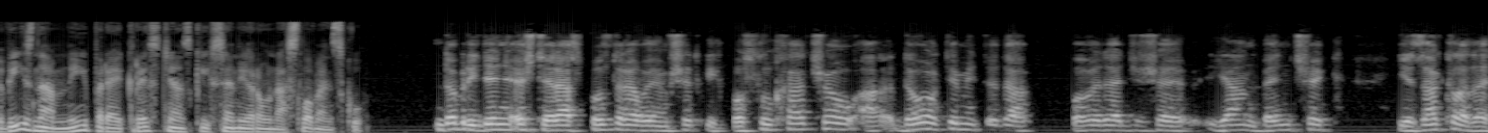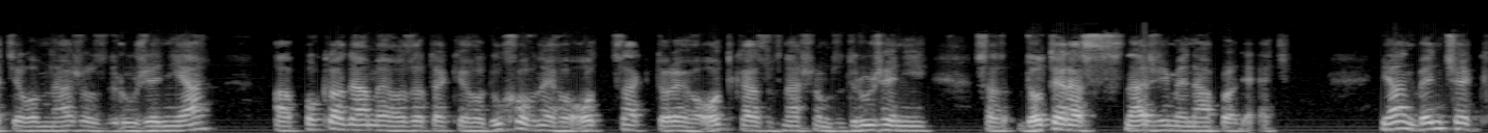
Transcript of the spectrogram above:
významný pre kresťanských seniorov na Slovensku. Dobrý deň, ešte raz pozdravujem všetkých poslucháčov a dovolte mi teda povedať, že Jan Benček je zakladateľom nášho združenia a pokladáme ho za takého duchovného otca, ktorého odkaz v našom združení sa doteraz snažíme naplňať. Jan Benček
